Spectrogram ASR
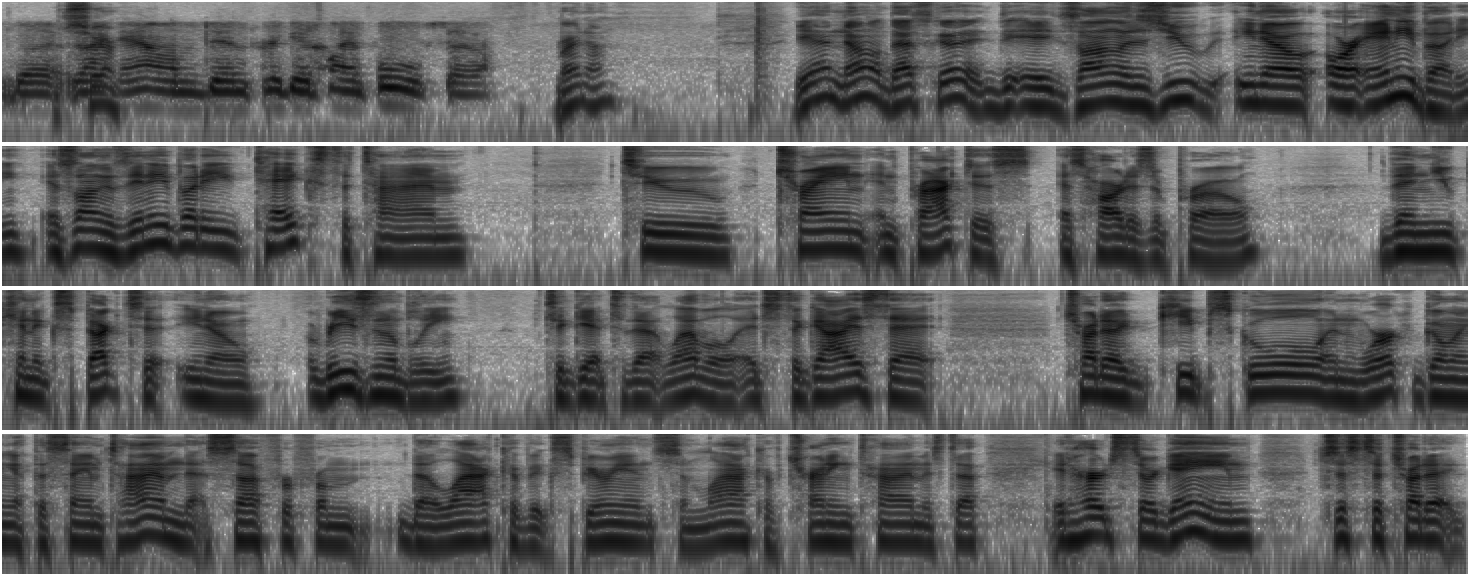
But Sure. right now, I'm doing pretty good playing pool. So Right on. Yeah, no, that's good. As long as you, you know, or anybody, as long as anybody takes the time to train and practice as hard as a pro, then you can expect to, you know, reasonably to get to that level. It's the guys that try to keep school and work going at the same time that suffer from the lack of experience and lack of training time and stuff. It hurts their game just to try to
